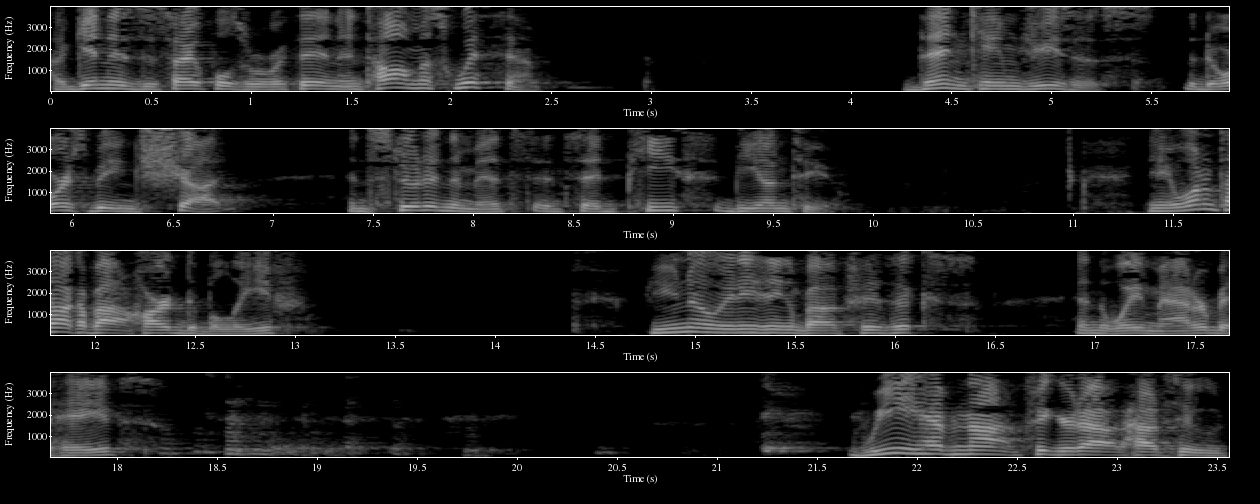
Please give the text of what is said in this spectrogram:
again his disciples were within and Thomas with them. Then came Jesus, the doors being shut, and stood in the midst and said, peace be unto you. Now you want to talk about hard to believe? If you know anything about physics and the way matter behaves, we have not figured out how to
